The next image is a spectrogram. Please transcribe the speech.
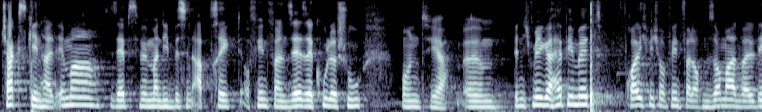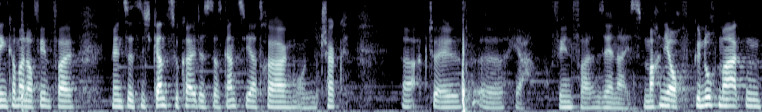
Chucks gehen halt immer, selbst wenn man die ein bisschen abträgt. Auf jeden Fall ein sehr, sehr cooler Schuh. Und ja, ähm, bin ich mega happy mit. Freue ich mich auf jeden Fall auch im Sommer, weil den kann man auf jeden Fall, wenn es jetzt nicht ganz zu kalt ist, das ganze Jahr tragen. Und Chuck äh, aktuell, äh, ja, auf jeden Fall sehr nice. Machen ja auch genug Marken,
